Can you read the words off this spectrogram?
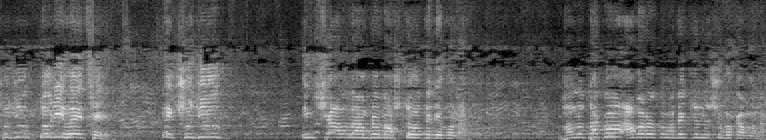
সুযোগ তৈরি হয়েছে। এই সুযোগ ইনশাআল্লাহ আমরা নষ্ট হতে দেব না। ভালো থাকো আবারও তোমাদের জন্য শুভকামনা।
